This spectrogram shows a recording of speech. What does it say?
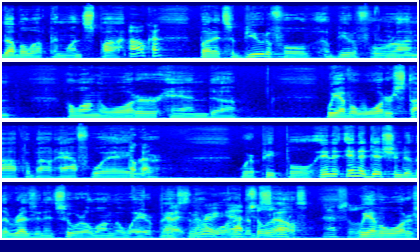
double up in one spot, Oh, okay. But it's a beautiful a beautiful run along the water and. Uh, we have a water stop about halfway Okay. where, where people, in, in addition to the residents who are along the way, are passing right, out right. water Absolutely. themselves. Absolutely. We have a water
